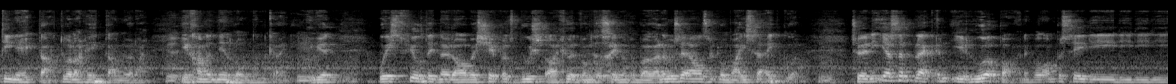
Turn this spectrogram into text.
10 hektaar, 20 hektaar nodig. Ja. Jy gaan dit nie in Londen kry nie. Jy weet Westfield het nou daar by Shepherd's Bush daai groot winkelsentrum gebou. Hulle moes al sy klomp huise uitkoop. So in die eerste plek in Europa en ek wil amper sê die die die die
